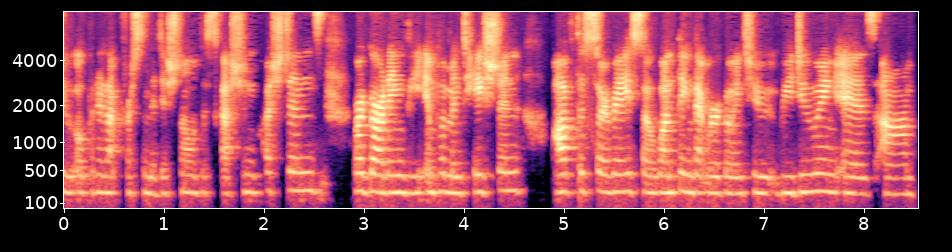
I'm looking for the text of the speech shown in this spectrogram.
to open it up for some additional discussion questions regarding the implementation of the survey. So one thing that we're going to be doing is um,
